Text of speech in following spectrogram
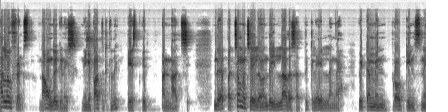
ஹலோ ஃப்ரெண்ட்ஸ் நான் உங்கள் கணேஷ். நீங்கள் பார்த்துட்டு இருக்குது டேஸ்ட் வித் அண்ணாச்சி. இந்த பச்சை மொச்சையில் வந்து இல்லாத சத்துக்களே இல்லைங்க. விட்டமின் ப்ரோட்டீன்ஸ்னு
